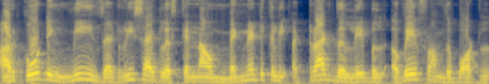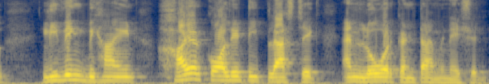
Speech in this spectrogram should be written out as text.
Our coating means that recyclers can now magnetically attract the label away from the bottle, leaving behind higher quality plastic and lower contamination.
